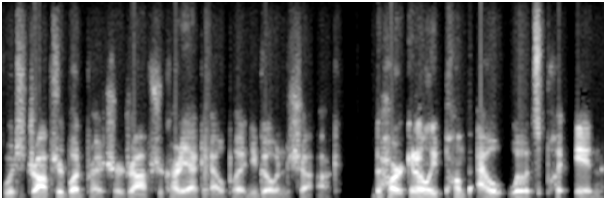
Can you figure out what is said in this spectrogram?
which drops your blood pressure, drops your cardiac output, and you go into shock. The heart can only pump out what's put in.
